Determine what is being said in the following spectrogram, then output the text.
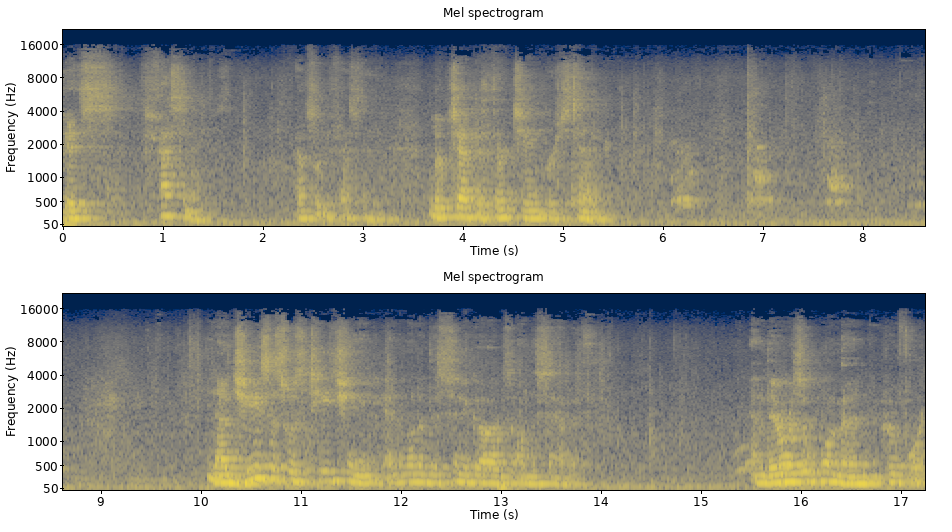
it's fascinating. Absolutely fascinating. Luke chapter 13, verse 10. Now, Jesus was teaching in one of the synagogues on the Sabbath. And there was a woman who, for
